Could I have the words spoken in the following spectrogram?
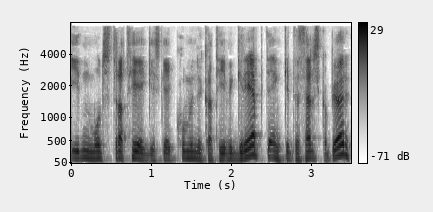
inn mot strategiske kommunikative grep det enkelte selskap gjør,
